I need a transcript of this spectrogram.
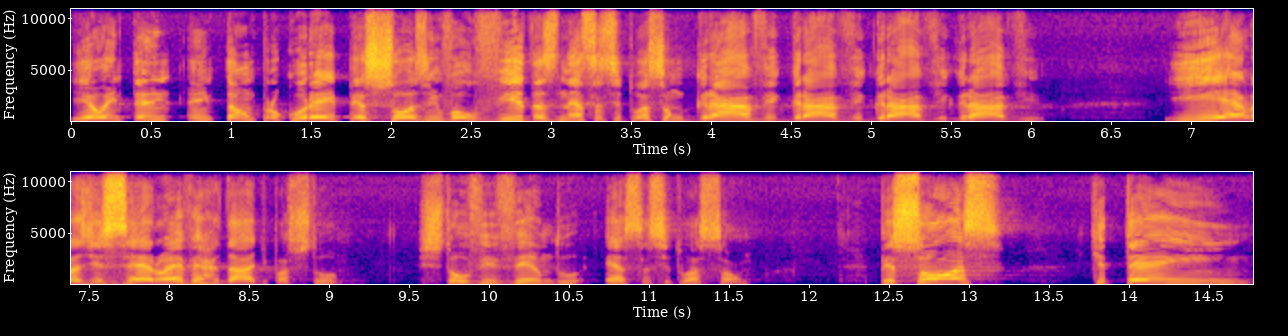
E eu então procurei pessoas envolvidas nessa situação grave, grave, grave, grave. E elas disseram: é verdade, pastor, estou vivendo essa situação. Pessoas que têm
